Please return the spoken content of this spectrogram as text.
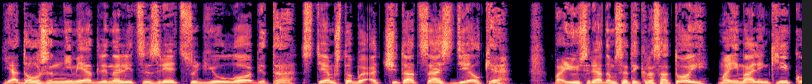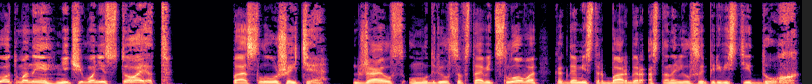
Я должен немедленно лицезреть судью Лоббита с тем, чтобы отчитаться о сделке. Боюсь, рядом с этой красотой мои маленькие котманы ничего не стоят. Послушайте». Джайлз умудрился вставить слово, когда мистер Барбер остановился перевести дух.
